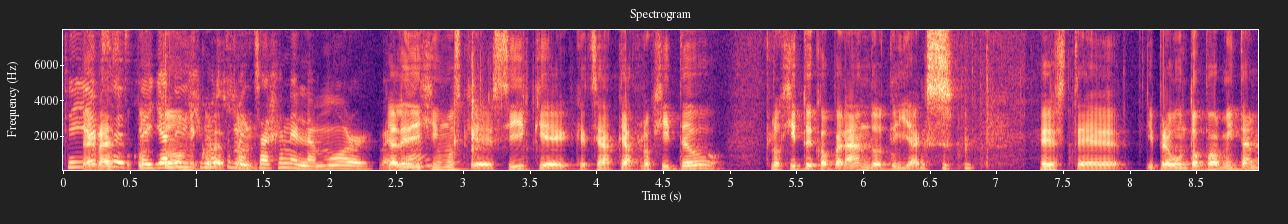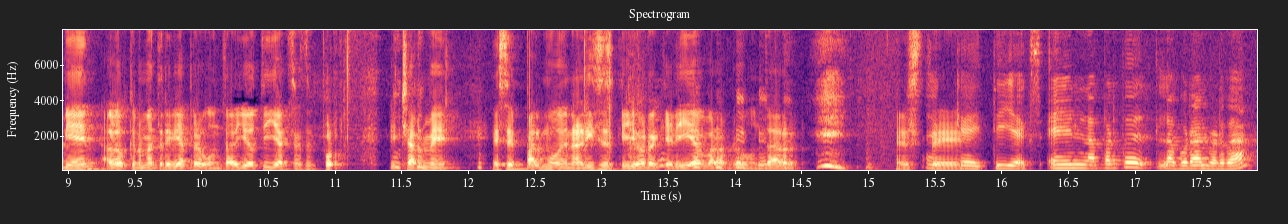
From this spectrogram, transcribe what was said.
Tijax, este, ya le dijimos tu mensaje en el amor, ¿verdad? Ya le dijimos que sí, que, que sea que aflojito, flojito y cooperando, Tijax. Este, y preguntó por mí también, algo que no me atreví a preguntar yo, Tijax, gracias por echarme ese palmo de narices que yo requería para preguntar. Este... Ok, Tijax. En la parte laboral, ¿verdad?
